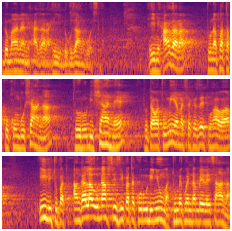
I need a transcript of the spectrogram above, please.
Ndio maana ni hadhara hii, ndugu zangu Waislamu, hii mihadhara tunapata kukumbushana, turudishane. Tutawatumia mashake zetu hawa ili tupate angalau nafsi zipate kurudi nyuma. Tumekwenda mbele sana,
